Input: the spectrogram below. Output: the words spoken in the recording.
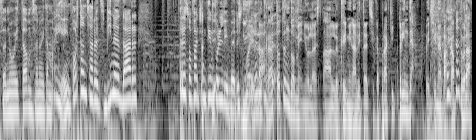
să nu uităm, să nu uităm. Mai, e important să arăți bine, dar trebuie să o faci în timpul liber, știi? Băi, lucra tot în domeniul ăsta al criminalității, că practic prindea pe cineva, captura.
